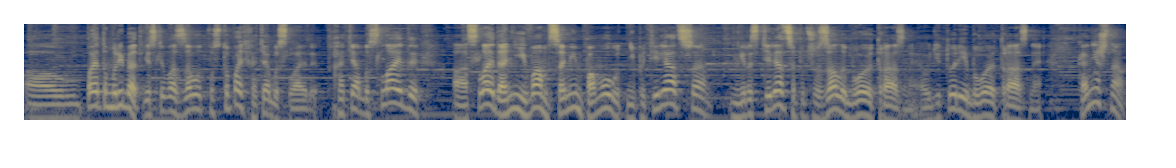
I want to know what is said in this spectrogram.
А, поэтому, ребят, если вас зовут выступать, хотя бы слайды. Хотя бы слайды. А, слайды, они и вам самим помогут не потеряться, не растеряться, потому что залы бывают разные, аудитории бывают разные. Конечно,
